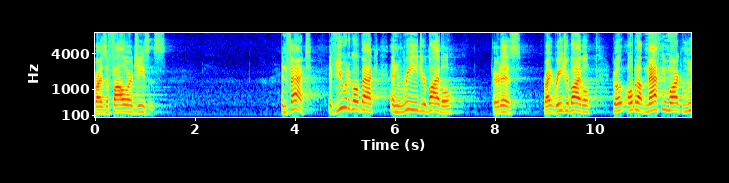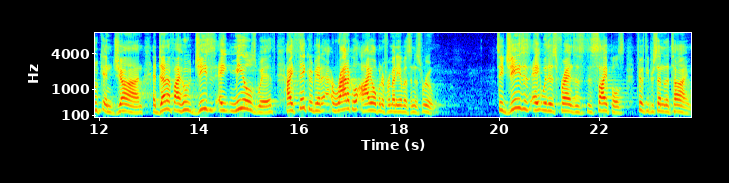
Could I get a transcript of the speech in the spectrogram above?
right? As a follower of Jesus. In fact, if you were to go back and read your Bible, there it is, right? Read your Bible. Go open up Matthew, Mark, Luke, and John. Identify who Jesus ate meals with. I think it would be a radical eye opener for many of us in this room. See, Jesus ate with his friends, his disciples, 50% of the time.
